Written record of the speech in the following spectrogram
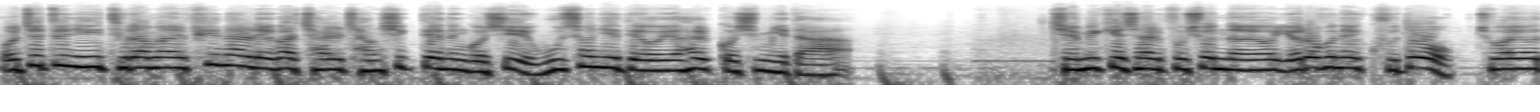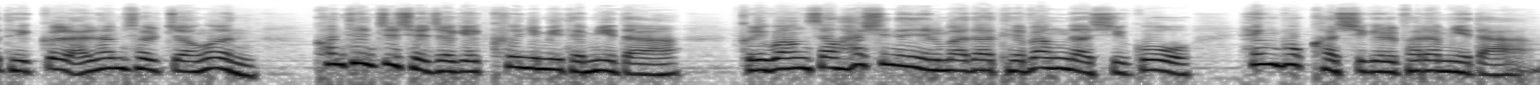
어쨌든 이 드라마의 피날레가 잘 장식되는 것이 우선이 되어야 할 것입니다. 재밌게 잘 보셨나요? 여러분의 구독, 좋아요, 댓글, 알람 설정은 컨텐츠 제작에 큰 힘이 됩니다. 그리고 항상 하시는 일마다 대박 나시고 행복하시길 바랍니다.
